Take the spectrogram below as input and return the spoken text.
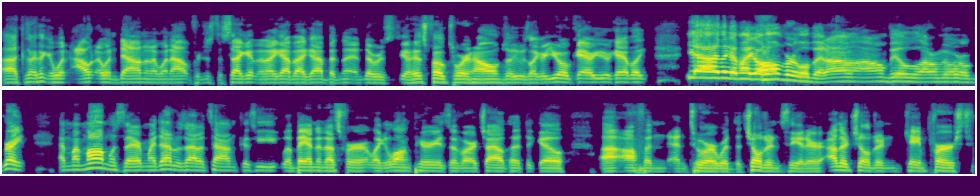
because I think I went out, I went down, and I went out for just a second, and I got back up, and then there was, you know, his folks weren't home, so he was like, "Are you okay? Are you okay?" I'm like, "Yeah, I think I might go home for a little bit. I don't, I don't feel, I don't feel real great." And my mom was there. My dad was out of town because he abandoned us for like long periods of our childhood to go uh, off and, and tour with the children's theater. Other children came first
